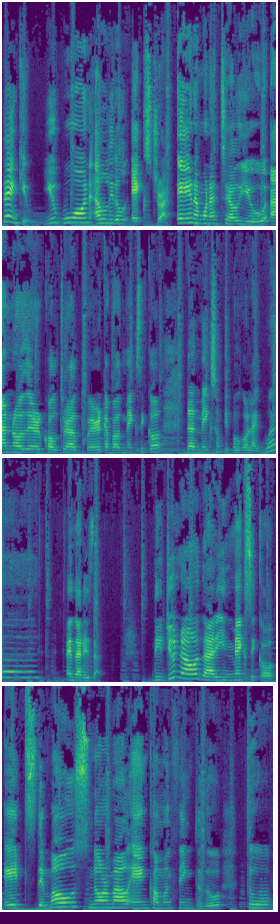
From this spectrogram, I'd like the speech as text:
Thank you. You won a little extra. And I'm gonna tell you another cultural quirk about Mexico that makes some people go like, what? And that is that. Did you know that in Mexico it's the most normal and common thing to do to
